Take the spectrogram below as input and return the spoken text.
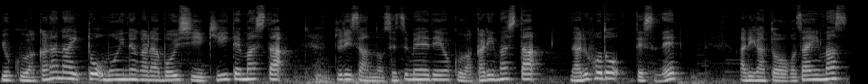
よくわからないと思いながらボイシー聞いてました。樹里さんの説明でよくわかりました。なるほどですね。ありがとうございます。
